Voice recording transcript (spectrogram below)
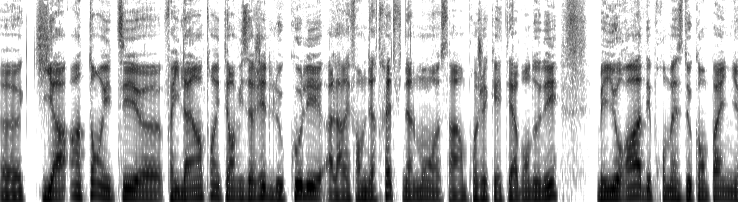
euh, qui a un temps été, euh, enfin, il a un temps été envisagé de le coller à la réforme des retraites. Finalement, c'est un projet qui a été abandonné, mais il y aura des promesses de campagne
